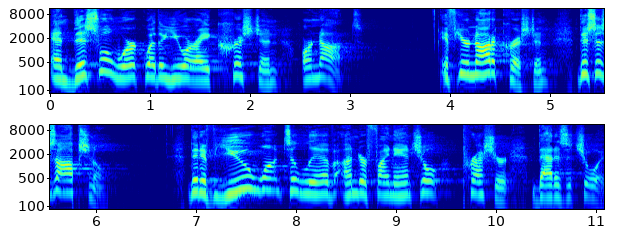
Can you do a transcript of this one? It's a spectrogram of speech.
And this will work whether you are a Christian or not. If you're not a Christian, this is optional. That if you want to live under financial pressure, that is a choice.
